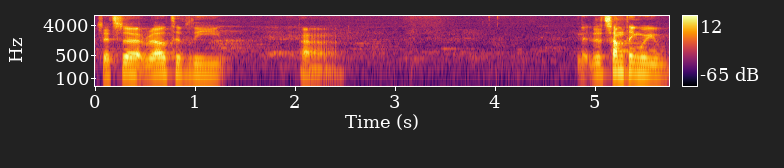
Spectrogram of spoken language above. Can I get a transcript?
So it's a relatively uh, that's something where you,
